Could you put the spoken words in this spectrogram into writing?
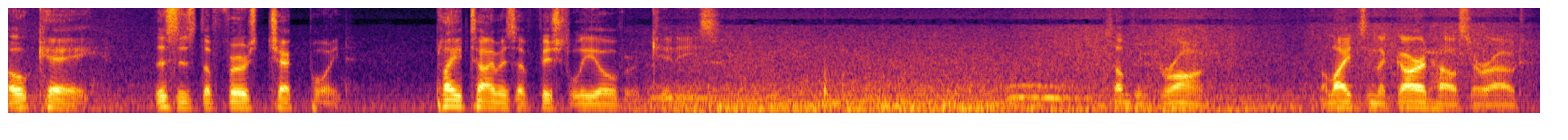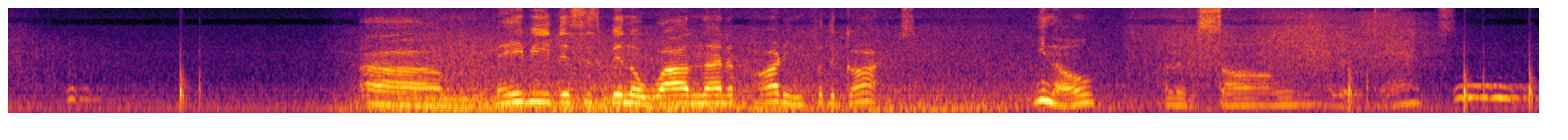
Okay, this is the first checkpoint. Playtime is officially over, kiddies. Something's wrong. The lights in the guardhouse are out. Um, maybe this has been a wild night of partying for the guards. You know, a little song, a little dance.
